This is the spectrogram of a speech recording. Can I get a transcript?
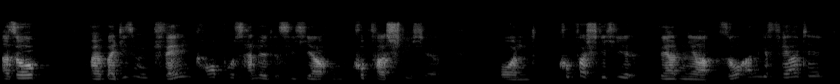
also bei, bei diesem Quellenkorpus handelt es sich ja um Kupferstiche. Und Kupferstiche werden ja so angefertigt,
